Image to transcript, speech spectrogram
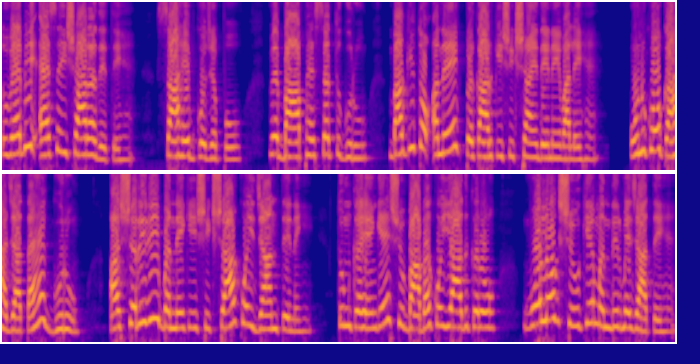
तो वे भी ऐसे इशारा देते हैं, साहेब को जपो, वे बाप है सतगुरु, बाकी तो अनेक प्रकार की शिक्षाएँ देने वाले हैं। उनको कहा जाता है गुरु, अशरीरी बनने की शिक्षा कोई जानते नहीं। तुम कहेंगे, शिव बाबा को याद करो, वो लोग शिव के मंदिर में जाते हैं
